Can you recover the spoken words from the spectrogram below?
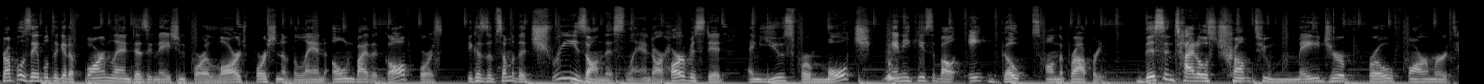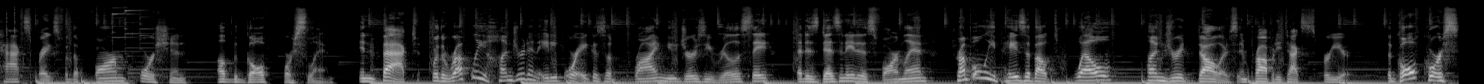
Trump was able to get a farmland designation for a large portion of the land owned by the golf course because of some of the trees on this land are harvested and used for mulch, and he keeps about eight goats on the property. This entitles Trump to major pro farmer tax breaks for the farm portion of the golf course land. In fact, for the roughly 184 acres of prime New Jersey real estate that is designated as farmland, Trump only pays about $1,200 in property taxes per year. The golf course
